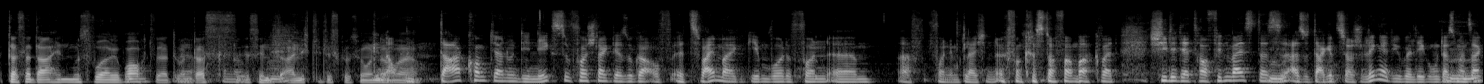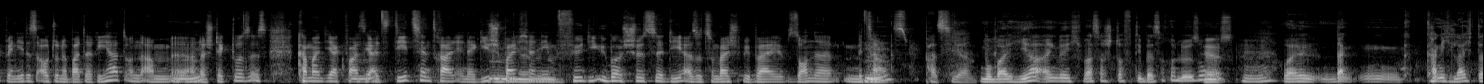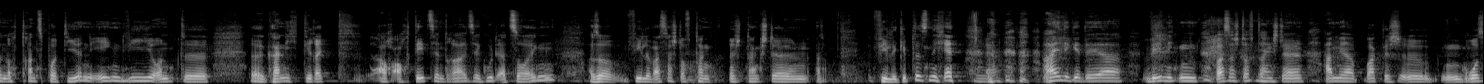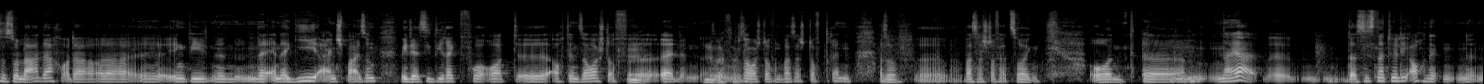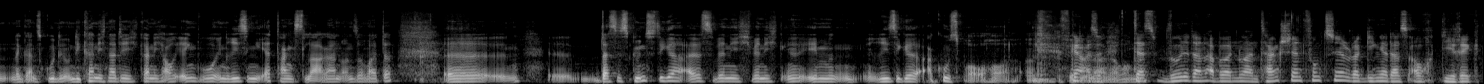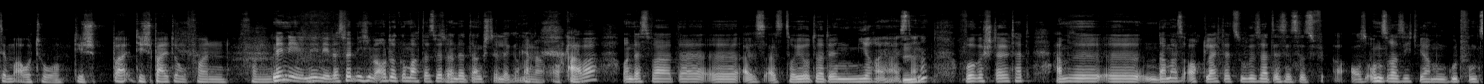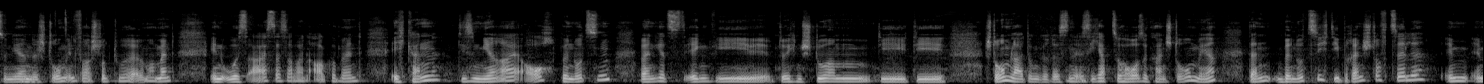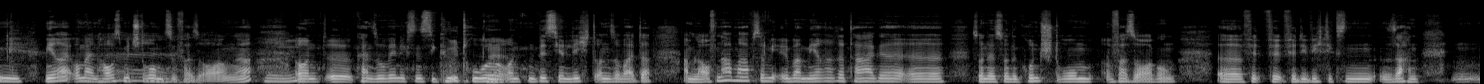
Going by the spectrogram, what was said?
dass er dahin muss, wo er gebraucht wird. Und das genau. sind eigentlich die Diskussionen Genau. darüber. Da kommt ja nun der nächste Vorschlag, der sogar auf äh, zweimal gegeben wurde von. Ähm, ah, von dem gleichen, äh, von Christopher Marquardt. Schiele, der darauf hinweist, dass, also da gibt es ja schon länger die Überlegung, dass man sagt, wenn jedes Auto eine Batterie hat und am, äh, an der Steckdose ist, kann man die ja quasi als dezentralen Energiespeicher nehmen für die Überschüsse, die also zum Beispiel bei Sonne mittags passieren. Wobei hier eigentlich Wasserstoff die bessere Lösung Ja. ist, weil dann kann ich leichter noch transportieren irgendwie und äh, äh, kann ich direkt auch, auch dezentral sehr gut erzeugen. Also viele Wasserstofftankstellen, also viele gibt es nicht. Einige der wenigen Wasserstofftankstellen haben ja praktisch äh, ein großes Solardach oder, oder äh, irgendwie eine, eine Energieeinspeisung, mit der sie direkt vor Ort äh, auch den Sauerstoff, den, also Wasserstoff. Sauerstoff und Wasserstoff trennen, also äh, Wasserstoff erzeugen. Und ähm, naja, äh, das ist natürlich auch eine, eine, eine ganz gute, und die kann ich natürlich, kann ich auch irgendwo in riesigen Erdtanks lagern und so weiter. Das ist günstiger, als wenn ich, wenn ich eben riesige Akkus brauche äh, für Genau, also das würde dann aber nur an Tankstellen funktionieren oder ginge das auch direkt im Auto, die, Spa die Spaltung von, von Nee, nee, nee, nee, das wird nicht im Auto gemacht, das wird an der Tankstelle gemacht. Genau, okay. Aber, und das war da, äh, als, als Toyota den Mirai heißt er, ne, vorgestellt hat, haben sie äh, damals auch gleich dazu gesagt, das ist es aus unserer Sicht, wir haben eine gut funktionierende Strominfrastruktur im Moment. In den USA ist das aber ein Argument. Ich kann diesen Mirai auch benutzen, wenn jetzt irgendwie durch einen Sturm die, die, Stromleitung gerissen ist, ich habe zu Hause keinen Strom mehr, dann benutze ich die Brennstoffzelle im, im Mirai, um mein Haus mit Strom zu versorgen. Ja? Mhm. Und äh, kann so wenigstens die Kühltruhe ja. und ein bisschen Licht und so weiter am Laufen haben, habe so über mehrere Tage äh, so, eine, so eine Grundstromversorgung äh, für, für, für die wichtigsten Sachen.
